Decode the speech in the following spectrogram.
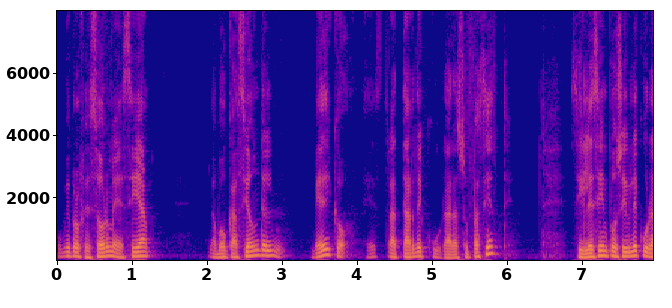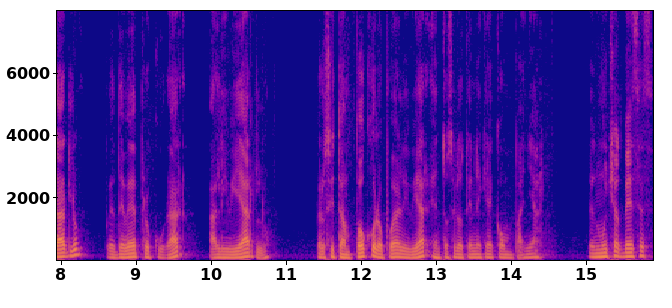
Mi profesor me decía, la vocación del médico es tratar de curar a su paciente. Si le es imposible curarlo, pues debe procurar aliviarlo. Pero si tampoco lo puede aliviar, entonces lo tiene que acompañar. Pues muchas veces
